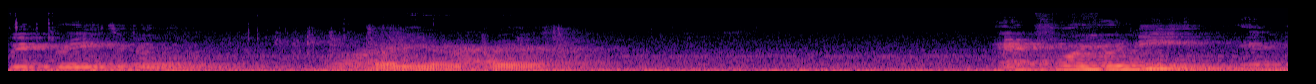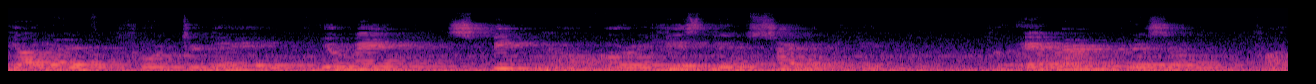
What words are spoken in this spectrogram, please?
we pray to the Lord. Lord, your prayer. And for your need and gathered for today, you may speak now or release them silently to ever present Father.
